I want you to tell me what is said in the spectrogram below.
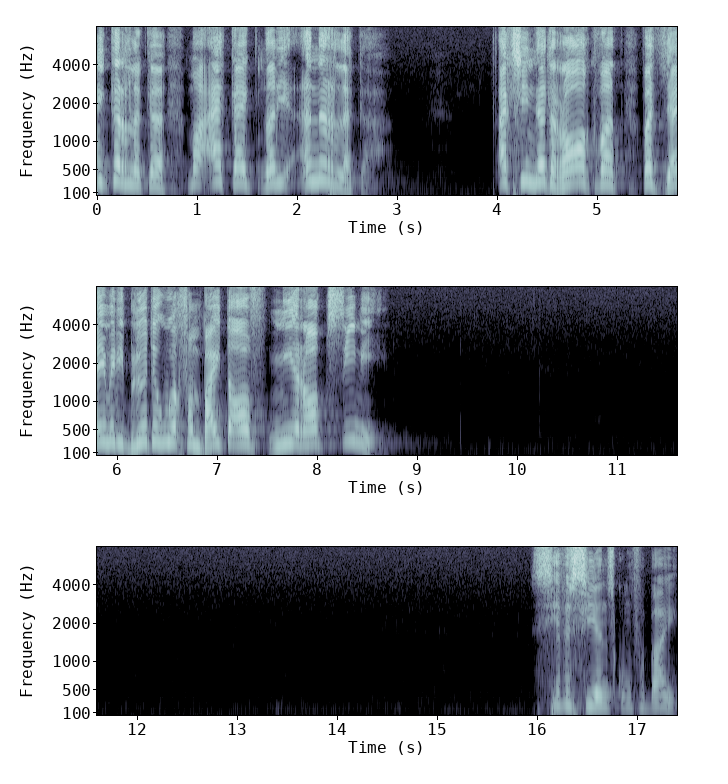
uiterlike, maar ek kyk na die innerlike. Ek sien dit raak wat wat jy met die blote oog van buite af nie raak sien nie. Sewe seuns kom verby.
